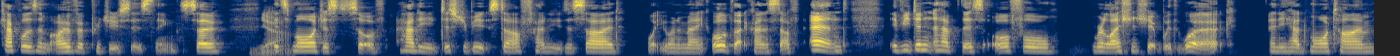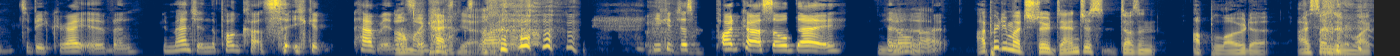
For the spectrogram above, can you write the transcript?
capitalism overproduces things. So Yeah. it's more just sort of how do you distribute stuff? How do you decide what you want to make? All of that kind of stuff. And if you didn't have this awful relationship with work and you had more time to be creative and imagine the podcasts that you could have in Oh my God, yeah. you could just podcast all day and all night. I pretty much do. Dan just doesn't upload it. I send him like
